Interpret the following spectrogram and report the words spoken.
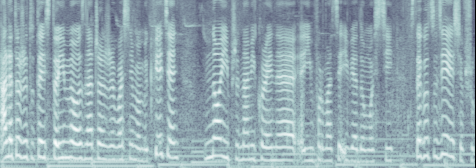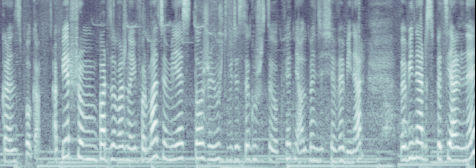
Ale to, że tutaj stoimy oznacza, że właśnie mamy kwiecień, no i przed nami kolejne informacje i wiadomości z tego, co dzieje się w Szukając Boga. A pierwszą bardzo ważną informacją jest to, że już 26 kwietnia odbędzie się webinar. Webinar specjalny,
